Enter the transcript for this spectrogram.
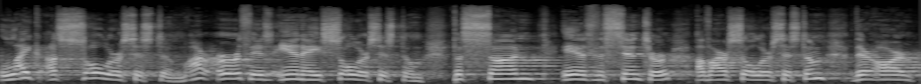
like a solar system. Our Earth is in a solar system. The sun is the center of our solar system. There are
